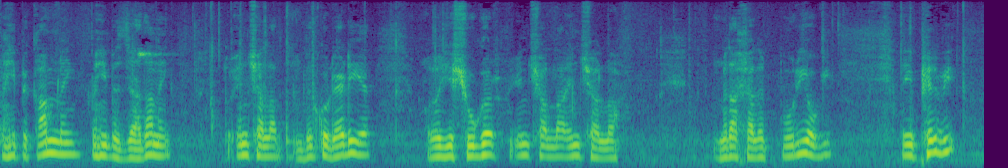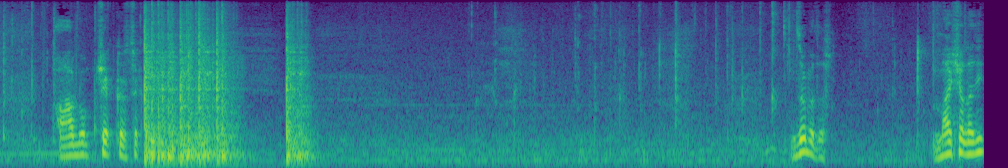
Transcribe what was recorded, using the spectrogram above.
कहीं पे कम नहीं, कहीं पे ज़्यादा नहीं। तो इन बिल्कुल रेडी है। और ये शुगर इन इन मेरा ख्याल है पूरी होगी। लेकिन फिर भी आप लोग चेक कर सकते हैं। ज़बरदस्त। माशाल्लाह जी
